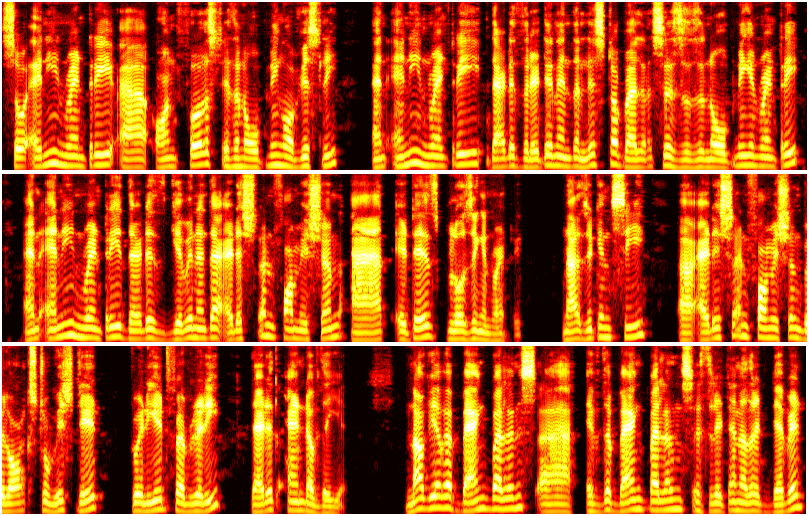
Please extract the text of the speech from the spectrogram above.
So any inventory uh, on first is an opening, obviously, and any inventory that is written in the list of balances is an opening inventory, and any inventory that is given in the additional information and it is closing inventory. Now, as you can see, uh, additional information belongs to which date? 28 February, that is end of the year. Now we have a bank balance. Uh, if the bank balance is written as a debit,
